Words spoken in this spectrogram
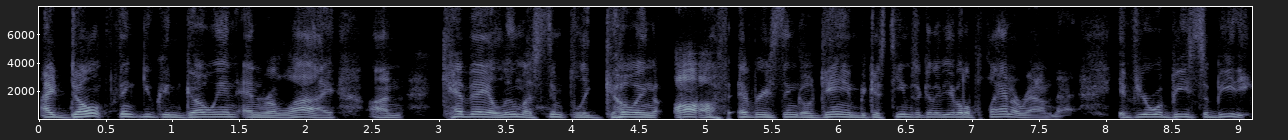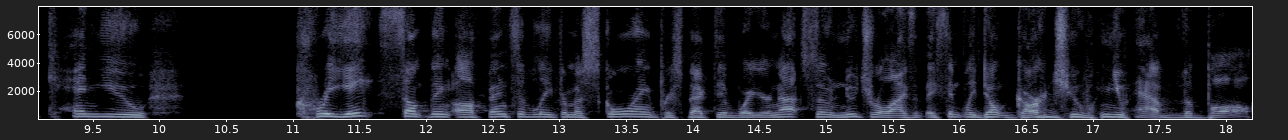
I don't think you can go in and rely on Keve Aluma simply going off every single game because teams are going to be able to plan around that. If you're Wabissa Bede, can you create something offensively from a scoring perspective where you're not so neutralized that they simply don't guard you when you have the ball.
